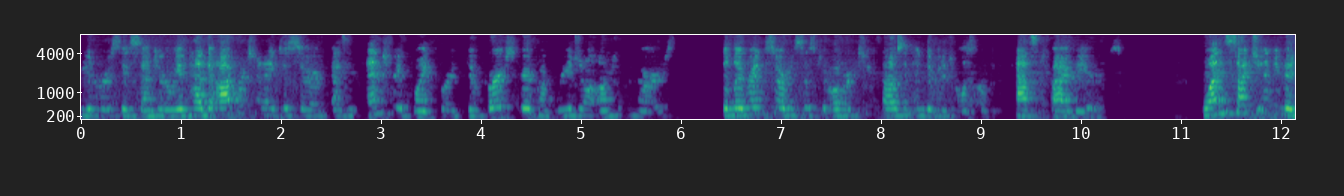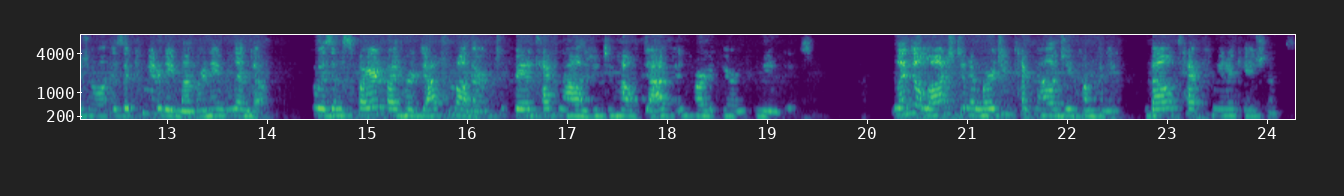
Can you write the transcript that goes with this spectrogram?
University Center, we've had the opportunity to serve as an entry point for a diverse group of regional entrepreneurs, delivering services to over 2,000 individuals over the past five years. One such individual is a community member named Linda, who was inspired by her deaf mother to create a technology to help deaf and hard of hearing communities. Linda launched an emerging technology company, Bell Tech Communications,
